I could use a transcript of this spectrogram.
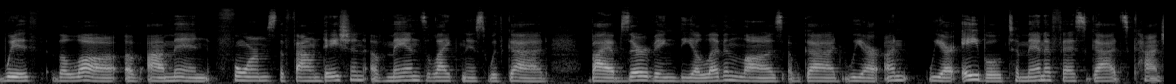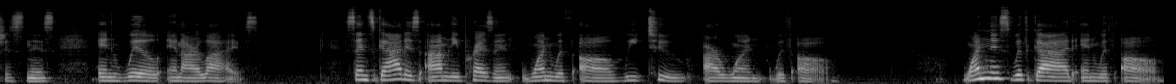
with the law of Amen forms the foundation of man's likeness with God. By observing the 11 laws of God, we are un- we are able to manifest God's consciousness and will in our lives. Since God is omnipresent, one with all, we too are one with all. Oneness with God and with all.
